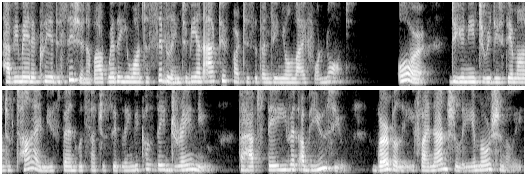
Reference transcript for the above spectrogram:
Have you made a clear decision about whether you want a sibling to be an active participant in your life or not? Or do you need to reduce the amount of time you spend with such a sibling because they drain you? Perhaps they even abuse you, verbally, financially, emotionally.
